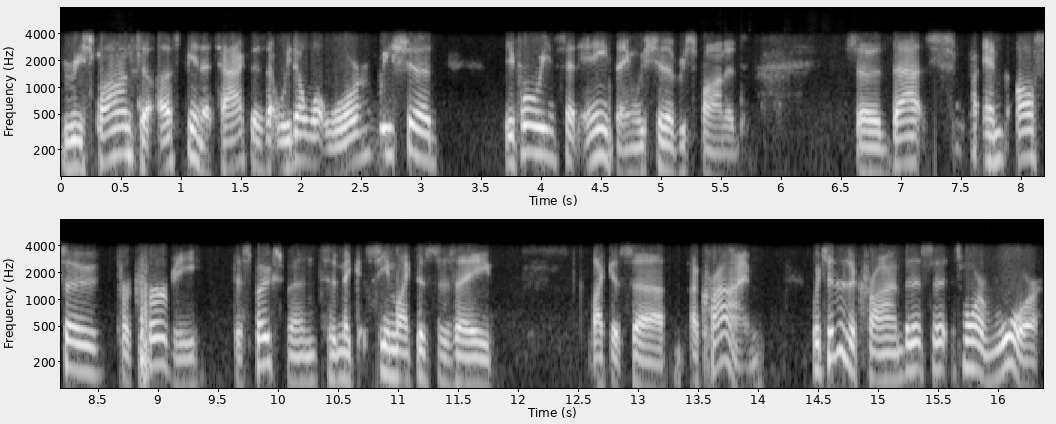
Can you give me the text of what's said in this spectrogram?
the response to us being attacked is that we don't want war. We should, before we said anything, we should have responded. So that's, and also for Kirby, the spokesman, to make it seem like this is a, like it's a, a crime, which it is a crime, but it's a, it's more of war.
